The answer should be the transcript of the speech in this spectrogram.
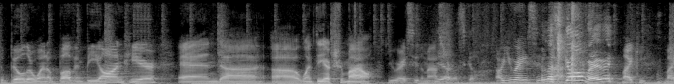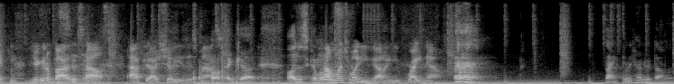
the builder went above and beyond here and uh, uh, went the extra mile. You ready to see the master? Yeah, let's go. Are you ready to see the Let's master? go, baby. Mikey, Mikey, you're gonna buy this house after I show you this master. Oh my god. I'll just come over. How much money you got on you right now? Like three hundred dollars.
